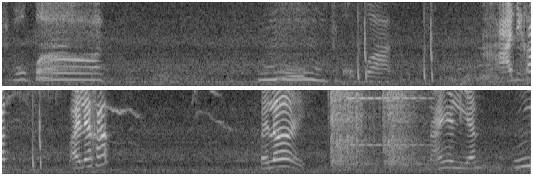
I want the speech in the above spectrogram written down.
สิบหกบาทอู้สิบหกบาท ขายดีครับ ไปเลยครับ ไปเลย ไหนอเหรียญอู้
